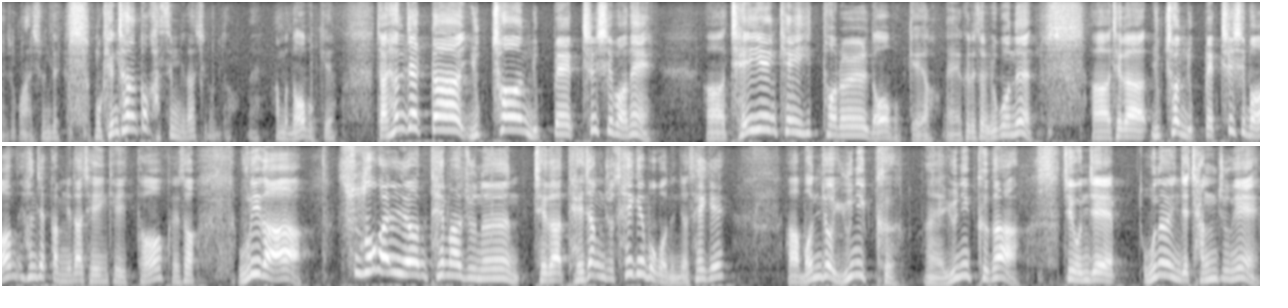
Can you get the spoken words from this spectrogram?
예, 조금 아쉬운데 뭐 괜찮을 것 같습니다 지금도 예, 한번 넣어볼게요. 자 현재가 6,670원에 어, JNK 히터를 넣어볼게요. 예, 그래서 요거는 어, 제가 6,670원 현재가입니다. JNK 히터. 그래서 우리가 수소 관련 테마주는 제가 대장주 세 개 보거든요. 세 개. 아, 먼저 유니크. 예, 유니크가 지금 이제 오늘 이제 장중에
